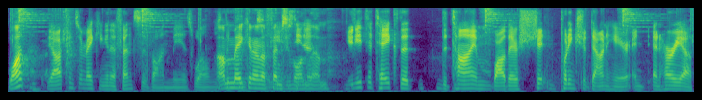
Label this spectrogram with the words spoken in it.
What? The Austrians are making an offensive on me as well. as I'm the making an so offensive on to- them. You need to take the the time while they're shit putting shit down here and, and hurry up.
